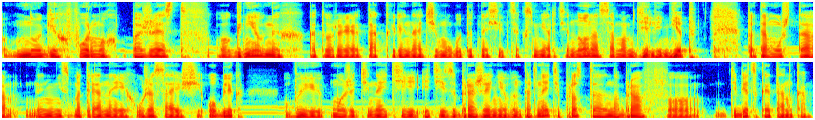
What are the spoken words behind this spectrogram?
многих формах божеств гневных, которые так или иначе могут относиться к смерти, но на самом деле нет, потому что, несмотря на их ужасающий облик, вы можете найти эти изображения в интернете, просто набрав тибетская танка.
